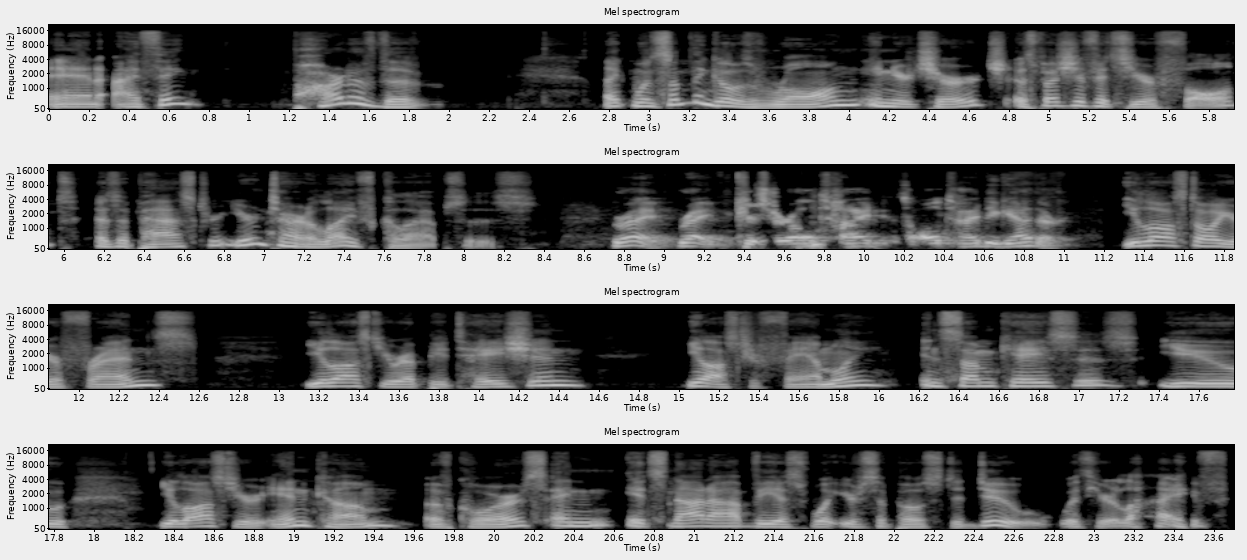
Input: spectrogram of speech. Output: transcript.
and I think part of the like when something goes wrong in your church, especially if it's your fault as a pastor, your entire life collapses. Right, right. Because they're all tied, it's all tied together. You lost all your friends, you lost your reputation, you lost your family in some cases. You you lost your income, of course, and it's not obvious what you're supposed to do with your life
